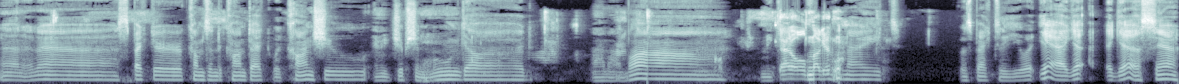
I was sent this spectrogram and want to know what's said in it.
da, da, da. Spector comes into contact with Khonshu, an Egyptian moon god. Blah blah blah. That old nugget. Knight goes back to the U.S. Yeah, I guess. I guess yeah.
